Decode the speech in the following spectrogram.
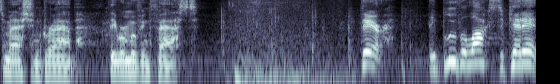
Smash and grab. They were moving fast. There! They blew the locks to get in.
